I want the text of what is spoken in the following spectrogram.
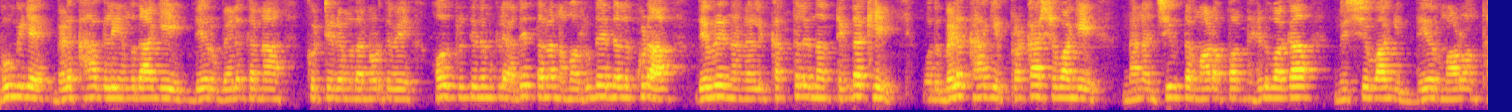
ಭೂಮಿಗೆ ಬೆಳಕಾಗಲಿ ಎಂಬುದಾಗಿ ದೇವರು ಬೆಳಕನ್ನ ಕೊಟ್ಟಿರೋ ಎಂಬುದನ್ನು ನೋಡ್ತೇವೆ. ಹೌದು ಪ್ರೀತಿ ಮಕ್ಕಳೇ, ಅದೇ ತರ ನಮ್ಮ ಹೃದಯದಲ್ಲೂ ಕೂಡ ದೇವರೇ ನನ್ನಲ್ಲಿ ಕತ್ತಲನ್ನ ತೆಗೆದಾಕಿ ಒಂದು ಬೆಳಕಾಗಿ ಪ್ರಕಾಶವಾಗಿ ನನ್ನ ಜೀವಿತ ಮಾಡಪ್ಪ ಅಂತ ಹೇಳುವಾಗ ನಿಶ್ಚಯವಾಗಿ ದೇವ್ರು ಮಾಡುವಂತ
